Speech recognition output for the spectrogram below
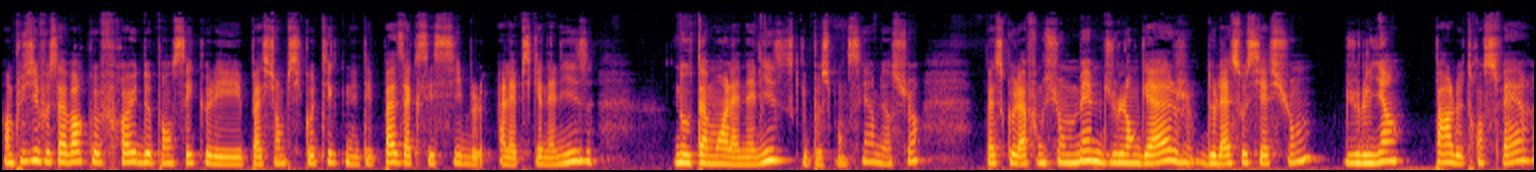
En plus, il faut savoir que Freud pensait que les patients psychotiques n'étaient pas accessibles à la psychanalyse, notamment à l'analyse, ce qui peut se penser, hein, bien sûr, parce que la fonction même du langage, de l'association, du lien par le transfert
